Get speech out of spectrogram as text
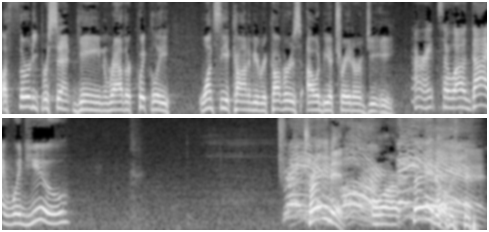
a 30% gain rather quickly once the economy recovers. I would be a trader of GE. All right, so, uh, Guy, would you Trade, Trade it or fade it.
